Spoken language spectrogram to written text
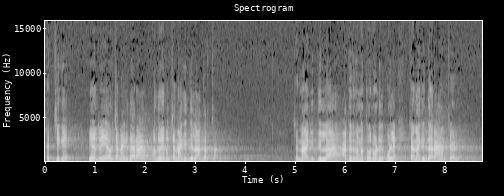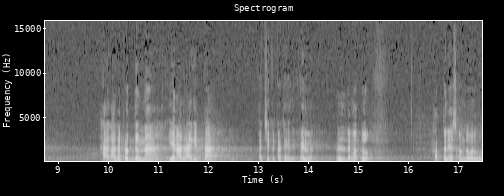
ಹೆಚ್ಚಿಗೆ, ಏನ್ರಿ ಅವ್ರು ಚೆನ್ನಾಗಿದ್ದಾರಾ? ಅಂದ್ರೆ ಏನು ಚೆನ್ನಾಗಿದ್ದಿಲ್ಲ ಅಂತ ಅರ್ಥ. ಚೆನ್ನಾಗಿದ್ದಿಲ್ಲ ಆದ್ದರಿಂದ ಮತ್ತು ನೋಡಿದ ಕೂಡಲೇ ಚೆನ್ನಾಗಿದ್ದಾರಾ ಹೇಳಿ. ಹಾಗಾದರೆ ಪ್ರದ್ಯುಮ್ನ ಏನಾದರೂ ಆಗಿತ್ತಾ? ಆ ಚಿಕ್ಕ ಕಥೆ ಇದೆ, ಹೇಳಬೇಕು. ಹೇಳಿದ್ರೆ ಮತ್ತು ಹತ್ತನೇ ಸ್ಕಂದವರೆಗೂ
